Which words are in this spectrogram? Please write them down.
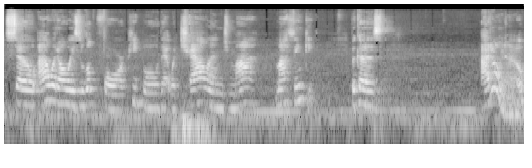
so I would always look for people that would challenge my my thinking because I don't know,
